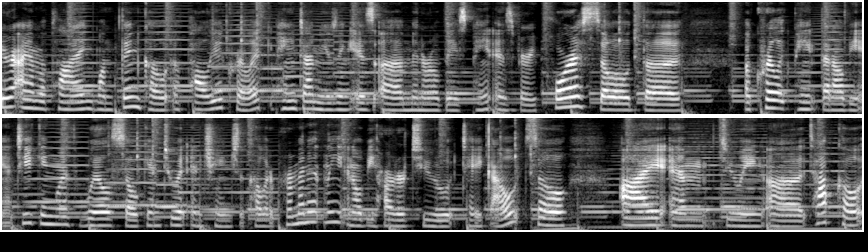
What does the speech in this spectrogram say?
Here I am applying one thin coat of polyacrylic. The paint I'm using is a mineral based paint. It is very porous so the acrylic paint that I'll be antiquing with will soak into it and change the color permanently and it'll be harder to take out. So I am doing a top coat,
